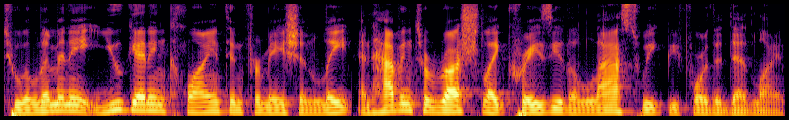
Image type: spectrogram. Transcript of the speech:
to eliminate you getting client information late and having to rush like crazy the last week before the deadline.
